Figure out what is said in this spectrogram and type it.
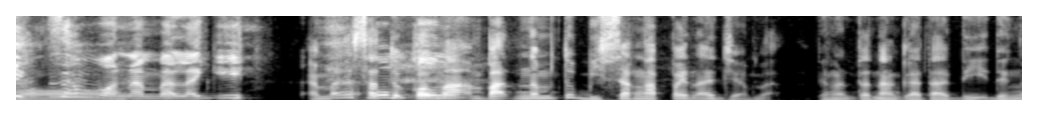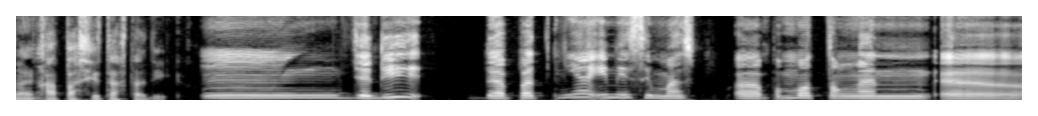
Oh. saya mau nambah lagi. Emangnya 1,46 tuh bisa ngapain aja mbak? Dengan tenaga tadi dengan kapasitas tadi? Hmm, jadi dapatnya ini sih mas uh, pemotongan uh,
